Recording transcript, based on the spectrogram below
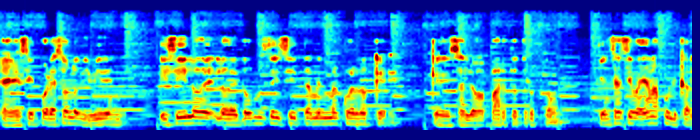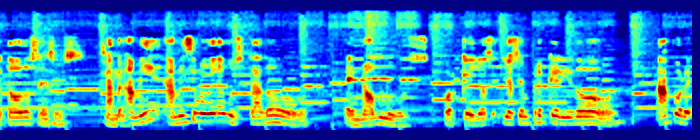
Eh, sí, por eso lo dividen. Y sí, lo de, lo de Doomsday, sí, también me acuerdo que, que salió aparte otro tomo. Quién sabe si vayan a publicar todos esos. Sí. A, a mí, a mí sí me hubiera gustado en Omnibus, porque yo, yo siempre he querido... Ah, por,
